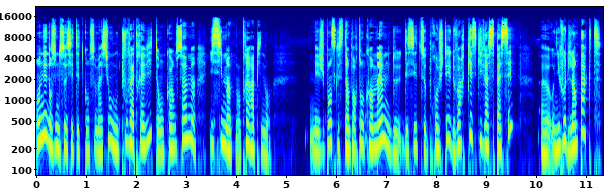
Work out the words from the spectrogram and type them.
On est dans une société de consommation où tout va très vite, on consomme ici maintenant, très rapidement mais je pense que c'est important quand même d'essayer de, se projeter et de voir qu'est-ce qui va se passer euh, au niveau de l'impact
